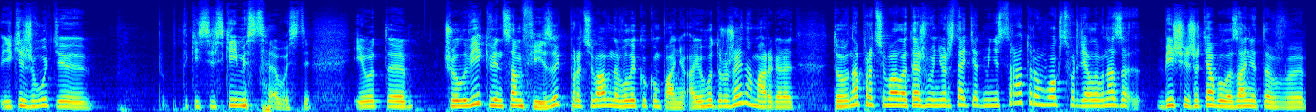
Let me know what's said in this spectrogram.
які живуть е, в такій сільській місцевості. І от чоловік, він сам фізик, працював на велику компанію, а його дружина Маргарет, то вона працювала теж в університеті адміністратором в Оксфорді, але вона за більше життя була зайнята в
